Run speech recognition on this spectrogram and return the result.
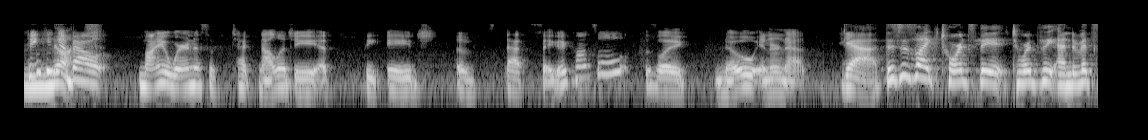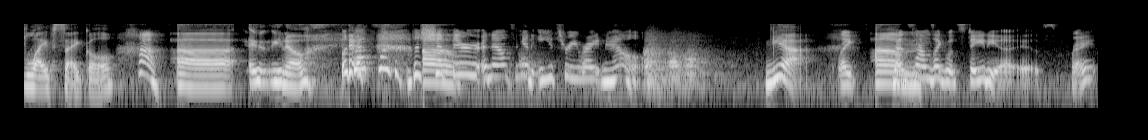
thinking nuts. about my awareness of technology at the age of that Sega console is like no internet. yeah, this is like towards the towards the end of its life cycle. Huh. Uh, you know, But that's like the shit Um, they're announcing at E3 right now. yeah, Like Um, that sounds like what Stadia is, right?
